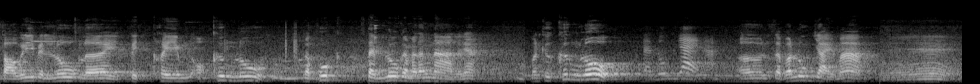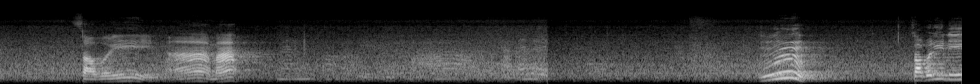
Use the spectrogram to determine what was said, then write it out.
สตรอเบอรี่เป็นลูกเลย ติดครีมออกครึ่งลูก เราพูดเต็มลูกกันมาตั้งนานเลยเนี่ย มันคือครึ่งลูก แต่ลูกใหญ่นะ เออ แต่ว่าลูกใหญ่มากนี่สตรอเบอรี่อ่ามา อืมสตรอเบอรี่ดี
